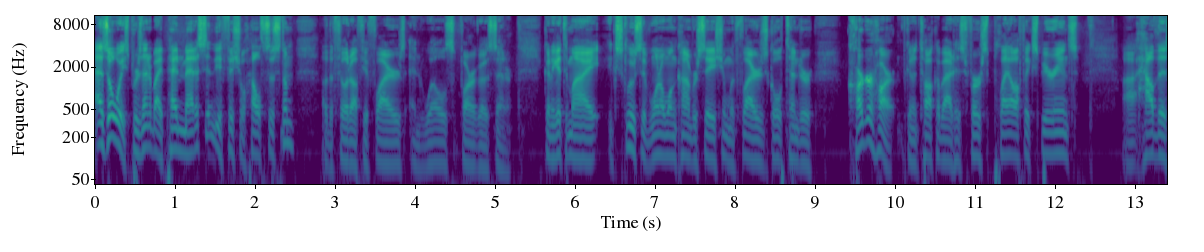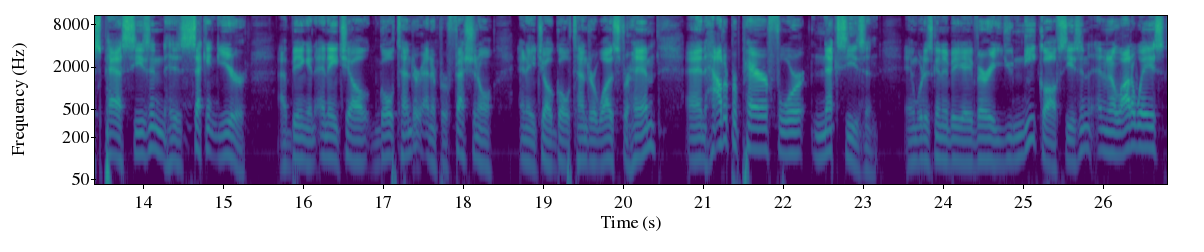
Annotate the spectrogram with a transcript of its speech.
As always, presented by Penn Medicine, the official health system of the Philadelphia Flyers and Wells Fargo Center. Going to get to my exclusive one on one conversation with Flyers goaltender Carter Hart. Going to talk about his first playoff experience, uh, how this past season, his second year of being an NHL goaltender and a professional NHL goaltender was for him, and how to prepare for next season and what is going to be a very unique offseason and in a lot of ways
